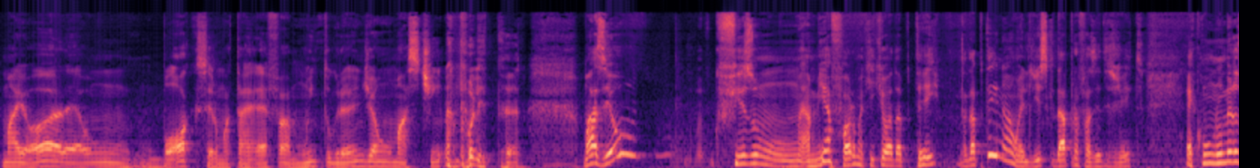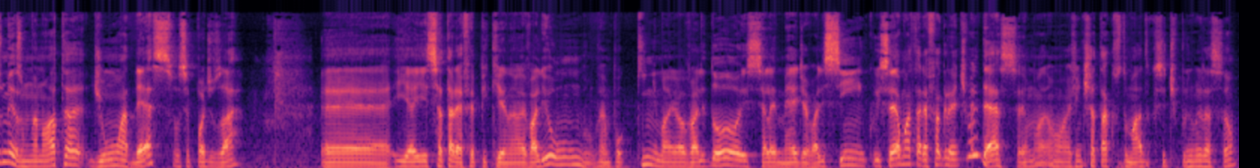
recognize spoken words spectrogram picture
maior é um boxer, uma tarefa muito grande é um mastim napolitano. Mas eu fiz um, a minha forma aqui que eu adaptei. Adaptei não, ele disse que dá para fazer desse jeito. É com números mesmo, uma nota de 1 a 10 você pode usar. É, e aí, se a tarefa é pequena, vale 1, é um pouquinho maior, vale 2, se ela é média, vale 5, e se é uma tarefa grande, vale 10. É uma, a gente já está acostumado com esse tipo de numeração.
